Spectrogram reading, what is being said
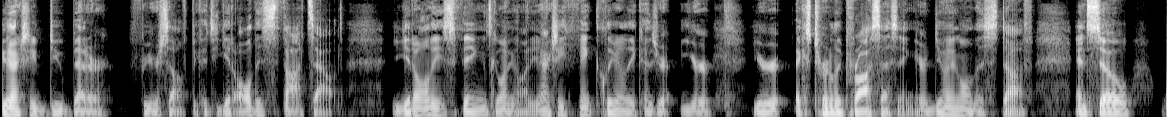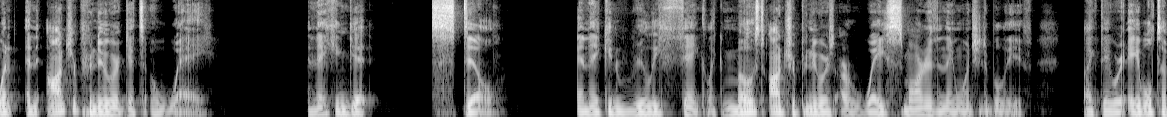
you'd actually do better for yourself because you get all these thoughts out. You get all these things going on. You actually think clearly because you're you're you're externally processing you're doing all this stuff. And so when an entrepreneur gets away and they can get still and they can really think like most entrepreneurs are way smarter than they want you to believe Like they were able to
